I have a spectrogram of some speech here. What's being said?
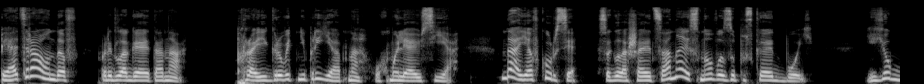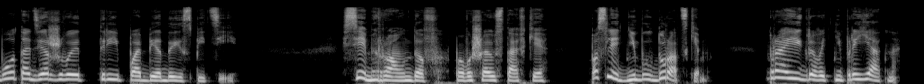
«Пять раундов», — предлагает она. «Проигрывать неприятно», — ухмыляюсь я. «Да, я в курсе», — соглашается она и снова запускает бой. Ее бот одерживает три победы из пяти. «Семь раундов», — повышаю ставки. Последний был дурацким. «Проигрывать неприятно»,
